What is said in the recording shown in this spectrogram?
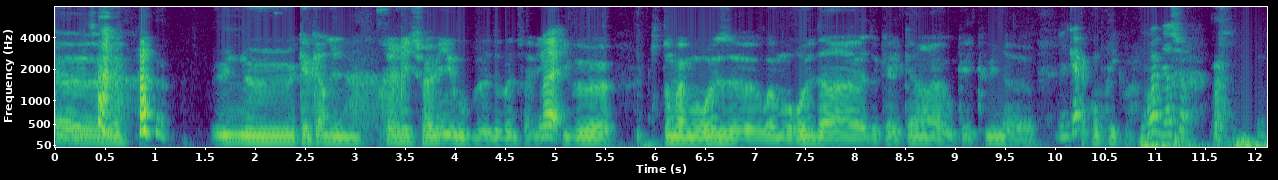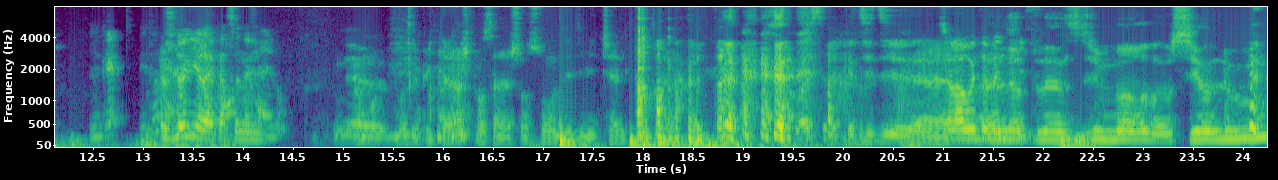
Euh, une euh, quelqu'un d'une très riche famille ou de de bonne famille Ouais. qui veut euh, qui tombe amoureuse euh, ou amoureux d'un de quelqu'un euh, ou quelqu'une euh, Ok. t'as compris quoi. Ouais, bien sûr. Ok. Et toi, Je le lirai, personnellement. Euh, moi, depuis tout à l'heure, je pense à la chanson d'Eddie Mitchell. C'est quoi ça Que tu dis. euh, Sur la route de Memphis. La place du mort, un chien loup. Ouais,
